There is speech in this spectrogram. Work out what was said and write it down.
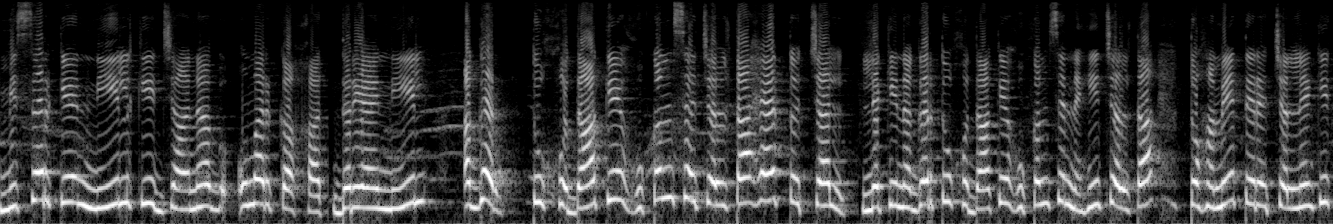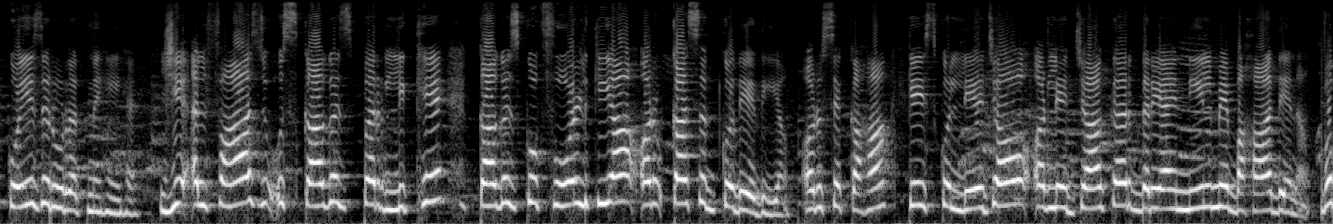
मिस्र के नील की जानब उमर का खत। दरिया नील, अगर तू खुदा के हुक्म से चलता है तो चल। लेकिन अगर तू खुदा के हुक्म से नहीं चलता तो हमें तेरे चलने की कोई ज़रूरत नहीं है। ये अल्फाज उस कागज़ पर लिखे, कागज़ को फोल्ड किया और कासद को दे दिया और उसे कहा कि इसको ले जाओ और ले जाकर दरियाए नील में बहा देना। वो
